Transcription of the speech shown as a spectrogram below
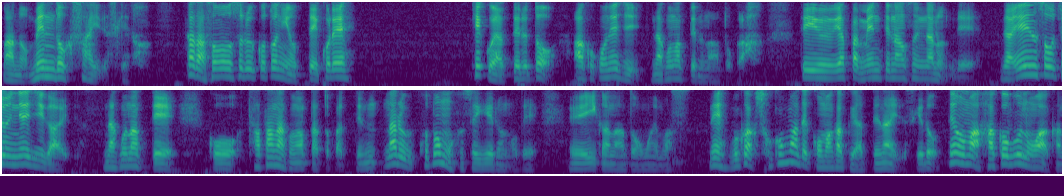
あの、めんどくさいですけど、ただそうすることによって、これ、結構やってると、あ、ここネジなくなってるなとか、っていう、やっぱりメンテナンスになるんで、演奏中にネジがなくなって、こう、立たなくなったとかってなることも防げるので、えー、いいかなと思います。ね、僕はそこまで細かくやってないですけど、でもまあ運ぶのは必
